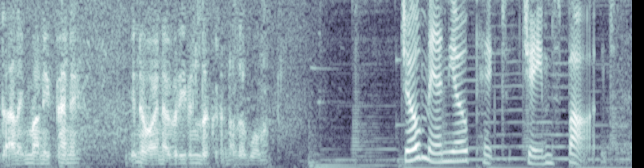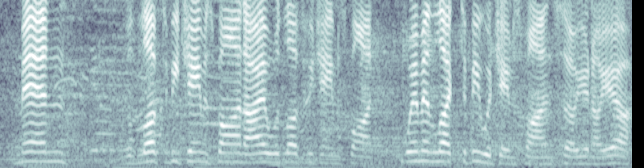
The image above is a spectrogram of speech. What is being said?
Darling Moneypenny, you know I never even look at another woman. Joe Mannion picked James Bond. Men would love to be James Bond. I would love to be James Bond. Women like to be with James Bond, so, you know, yeah.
